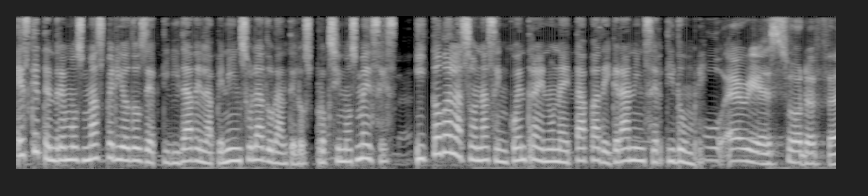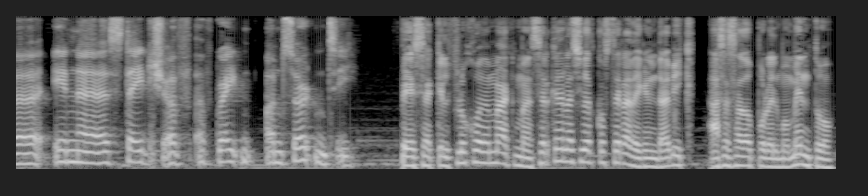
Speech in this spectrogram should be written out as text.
es que tendremos más periodos de actividad en la península durante los próximos meses, y toda la zona se encuentra en una etapa de gran incertidumbre. Pese a que el flujo de magma cerca de la ciudad costera de Grindavik ha cesado por el momento,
